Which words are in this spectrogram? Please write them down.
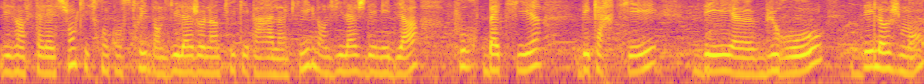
les installations qui seront construites dans le village olympique et paralympique, dans le village des médias, pour bâtir des quartiers, des euh, bureaux, des logements,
